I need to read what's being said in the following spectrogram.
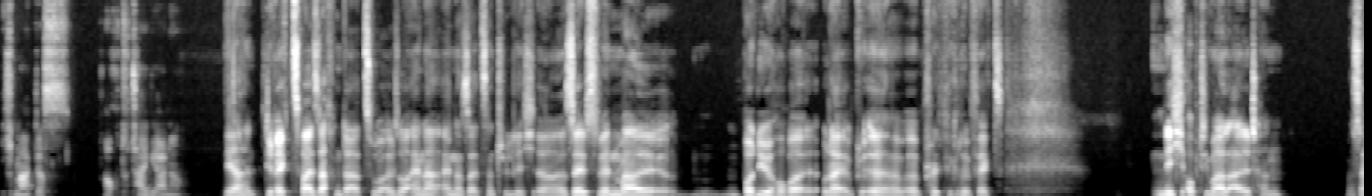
ich mag das auch total gerne. Ja, direkt zwei Sachen dazu. Also einer einerseits natürlich, äh, selbst wenn mal Body Horror oder äh, äh, Practical Effects nicht optimal altern, was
